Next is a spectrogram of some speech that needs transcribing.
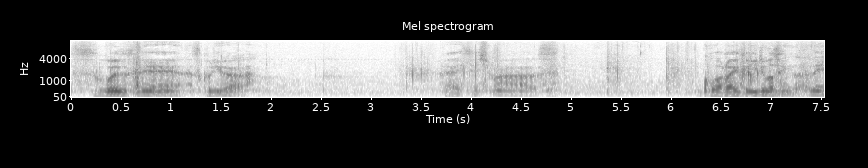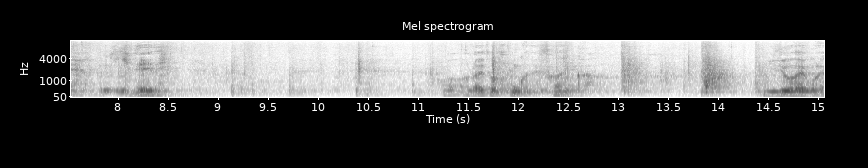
すごいですね作りが。はい失礼します。ここはライトいりませんからね。綺麗に。あライトつくんかねつかねえか。見てくださいこれ。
